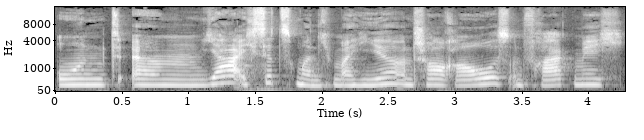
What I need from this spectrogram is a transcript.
Und ähm, ja, ich sitze manchmal hier und schaue raus und frage mich,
